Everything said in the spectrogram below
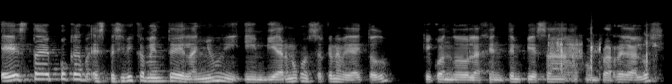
Esta época específicamente del año, invierno, cuando se acerca Navidad y todo, que cuando la gente empieza a comprar regalos,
